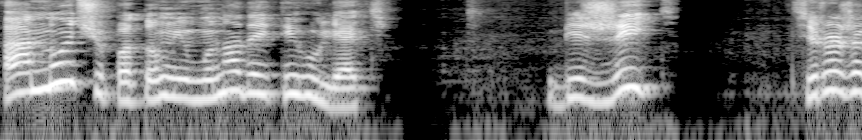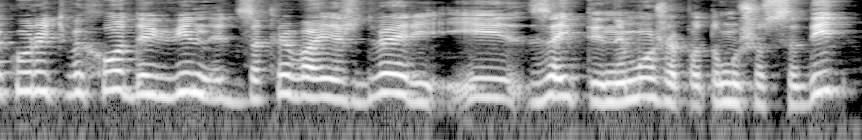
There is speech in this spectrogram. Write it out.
А ночі потім йому треба йти гулять. Біжить. Сережа курить виходить, він закриваєш двері і зайти не може, тому що сидить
